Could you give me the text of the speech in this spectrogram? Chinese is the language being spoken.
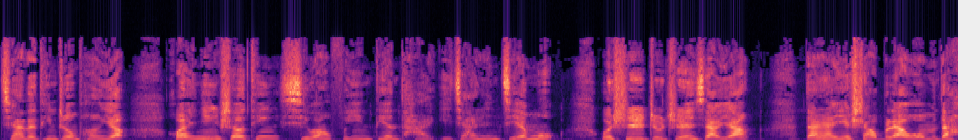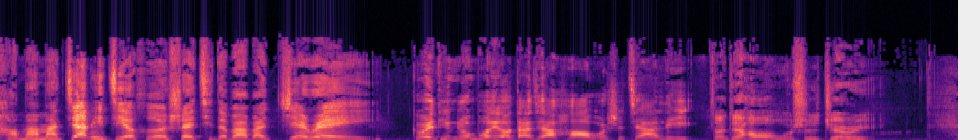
亲爱的听众朋友，欢迎您收听希望福音电台一家人节目，我是主持人小杨，当然也少不了我们的好妈妈佳丽姐和帅气的爸爸 Jerry。各位听众朋友，大家好，我是佳丽。大家好，我是 Jerry。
